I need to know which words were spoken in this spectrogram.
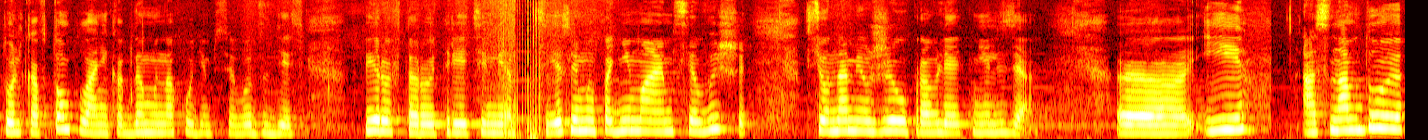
только в том плане, когда мы находимся вот здесь первый, второй, третий метр. Если мы поднимаемся выше, все, нами уже управлять нельзя. Э, и основное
